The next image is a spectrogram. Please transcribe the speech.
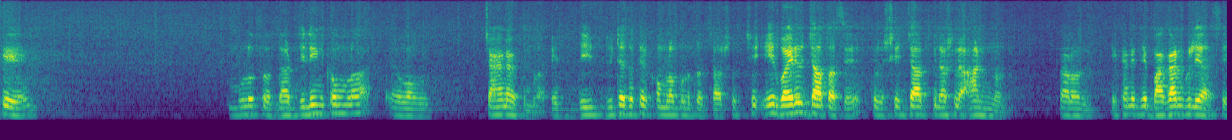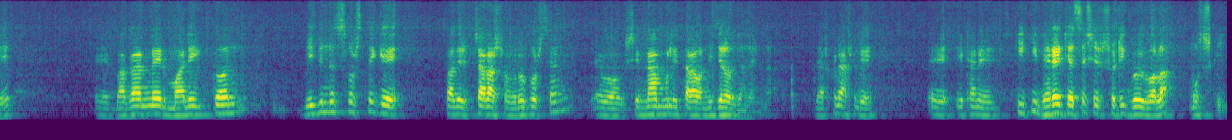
থেকে মূলত দার্জিলিং কমলা এবং চায়না কমলা, এই দুইটা জাতের কমলা মূলত চাষ হচ্ছে। এর বাইরেও জাত আছে, তবে সেই জাতগুলো আসলে আননন কারণ এখানে যে বাগানগুলি আছে বাগানের মালিকগণ বিভিন্ন সোর্স থেকে তাদের চারা সংগ্রহ করছেন এবং সেই নামগুলি তারা নিজেরাও জানেন না। যার ফলে আসলে এখানে কি কি ভ্যারাইটি আছে সেটা সঠিকভাবে বলা মুশকিল।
